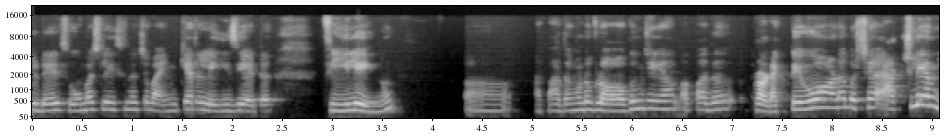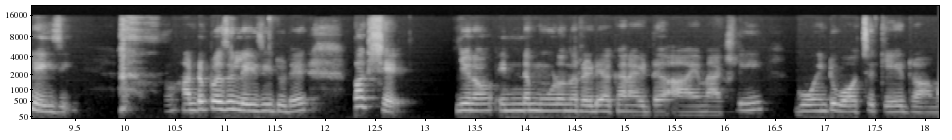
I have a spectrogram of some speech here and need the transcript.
today so much lazy എന്ന് വെച്ചാൽ ഭയങ്കര ലേസി ആയിട്ട് ഫീൽ ചെയ്യുന്നു. അപ്പം അതങ്ങോട്ട് വ്ളോഗും ചെയ്യാം. അപ്പം അത് പ്രൊഡക്റ്റീവും ആണ്. പക്ഷെ actually I'm lazy hundred percent lazy today പക്ഷേ യുനോ എന്റെ മൂഡൊന്ന് റെഡിയാക്കാനായിട്ട് I'm actually going to watch a K drama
